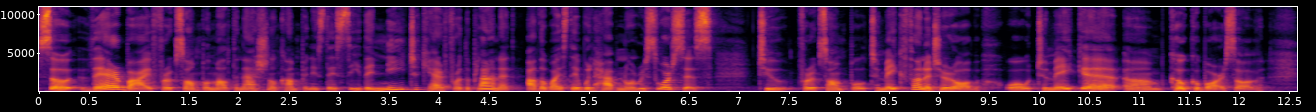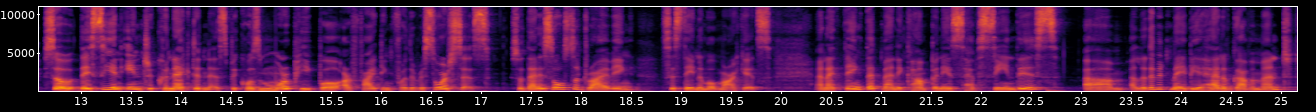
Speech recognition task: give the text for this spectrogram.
So thereby, for example, multinational companies, they see they need to care for the planet, otherwise they will have no resources to, for example, to make furniture of or to make uh, um, cocoa bars of. So they see an interconnectedness because more people are fighting for the resources. So that is also driving sustainable markets. And I think that many companies have seen this um, a little bit maybe ahead of government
